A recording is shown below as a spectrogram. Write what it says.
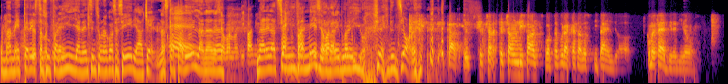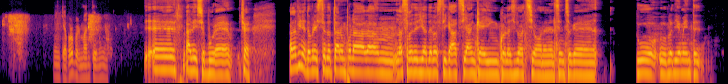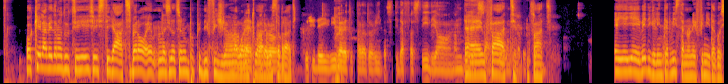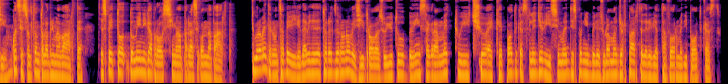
Ma metteresti aspetta, su famiglia, nel senso una cosa seria, cioè una Eh, una, noi una- una relazione Eh, di tre mesi la farei pure io, cioè attenzione. Cazzo, se, c'ha, se c'ha un OnlyFans porta pure a casa lo stipendio. Come fai a dire di no? Minchia, proprio il mantenuto. Eh, Alessio pure, cioè alla fine dovresti adottare un po' la, la- la strategia dello sti cazzi anche in quella situazione, nel senso che tu uh, praticamente... Ok, la vedono tutti ci sti cazzi, però è una situazione un po' più difficile No, nella quale attuare questa pratica. tu ci devi vivere tutta la tua vita. Se ti dà fastidio, non duri Eh, infatti, infatti. Ehi, ehi, ehi, vedi che l'intervista non è finita così. Questa è soltanto la prima parte. Ti aspetto domenica prossima per la seconda parte. Sicuramente non sapevi che Davide Dettore 09 si trova su YouTube, Instagram e Twitch e che podcast leggerissimo è disponibile sulla maggior parte delle piattaforme di podcast.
